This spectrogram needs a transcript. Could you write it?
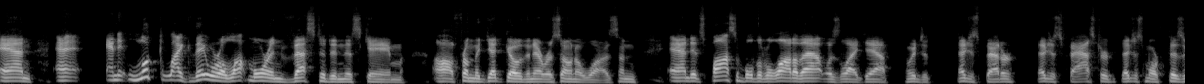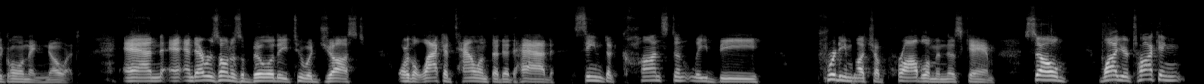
And and and it looked like they were a lot more invested in this game uh, from the get go than Arizona was, and and it's possible that a lot of that was like, yeah, we're just they're just better, they're just faster, they're just more physical, and they know it. And and Arizona's ability to adjust or the lack of talent that it had seemed to constantly be pretty much a problem in this game. So while you're talking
